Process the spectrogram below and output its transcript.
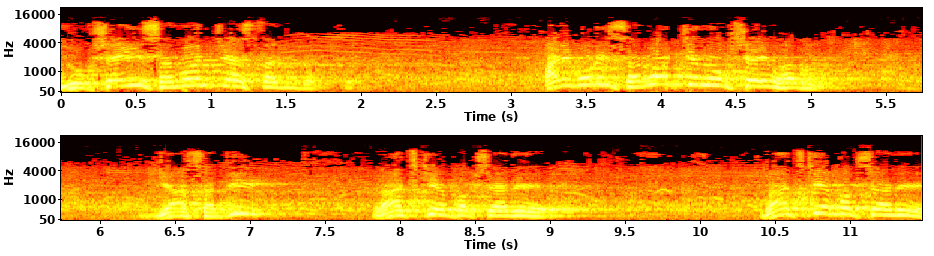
लोकशाही सर्वांची असणारी लोकशाही. आणि म्हणून सर्वांची लोकशाही व्हावी यासाठी राजकीय पक्षाने राजकीय पक्षाने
